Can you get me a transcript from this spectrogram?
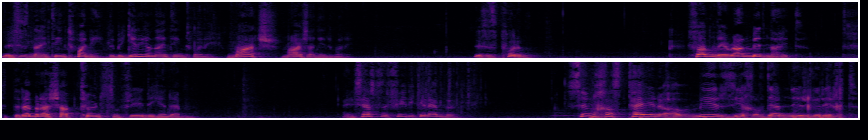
this is 1920, the beginning of 1920. March, March 1920. This is Purim. Suddenly, around midnight, the Rebbe Rashab turns to Friedrich Rebbe. And he says to the Friedrich Rebbe, Simchas Teire haben mir sich auf dem nicht gericht.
